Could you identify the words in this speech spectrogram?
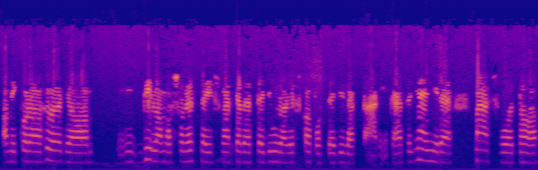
amikor a hölgy a villamoson összeismerkedett egy úrral, és kapott egy üvegtálinkát, hogy mennyire más volt a,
